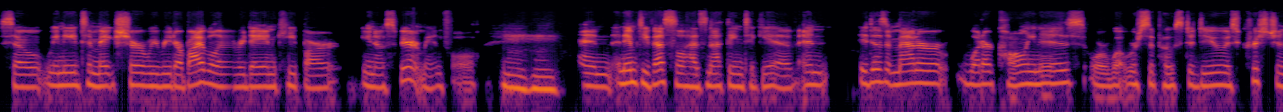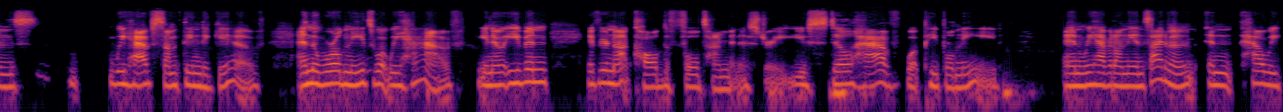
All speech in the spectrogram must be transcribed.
So we need to make sure we read our Bible every day and keep our, you know, spirit man full. Mm-hmm. And an empty vessel has nothing to give. And it doesn't matter what our calling is or what we're supposed to do as Christians, we have something to give. And the world needs what we have. You know, even if you're not called to full time ministry, you still mm-hmm. have what people need. And we have it on the inside of them. And how we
